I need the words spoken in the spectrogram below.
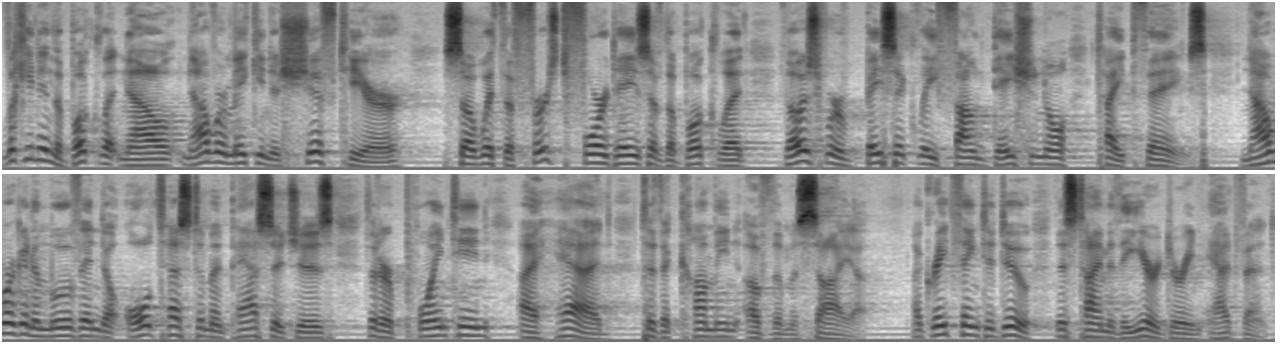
Looking in the booklet now, now we're making a shift here. So, with the first four days of the booklet, those were basically foundational type things. Now we're going to move into Old Testament passages that are pointing ahead to the coming of the Messiah. A great thing to do this time of the year during Advent.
